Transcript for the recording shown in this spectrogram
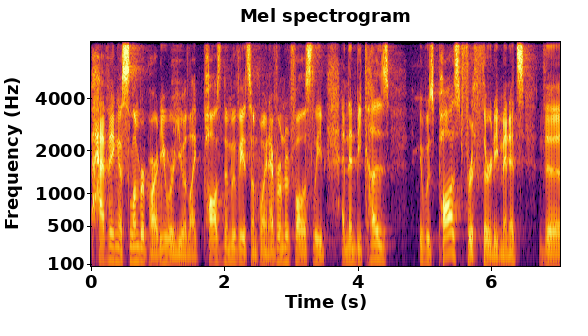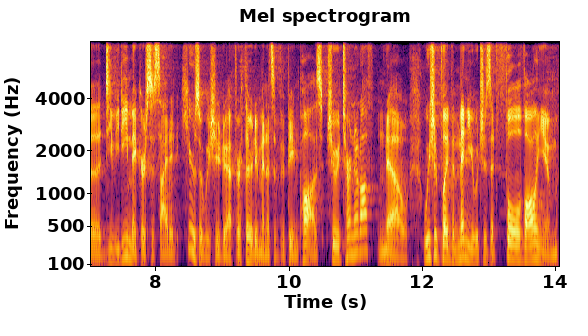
having a slumber party where you would like pause the movie at some point, everyone would fall asleep, and then because it was paused for 30 minutes, the DVD makers decided, here's what we should do after 30 minutes of it being paused. Should we turn it off? No. We should play the menu, which is at full volume.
